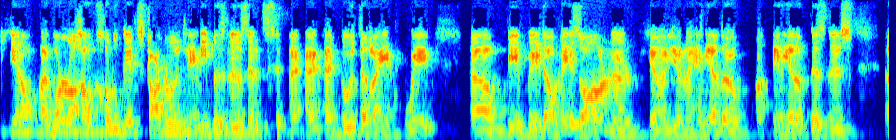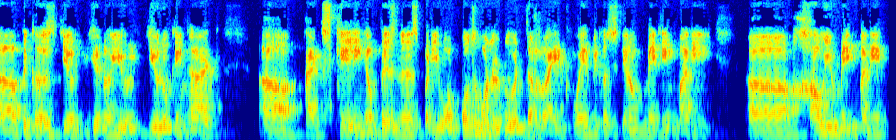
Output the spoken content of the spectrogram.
you know i want to know how, how to get started with any business and, and, and do it the right way uh, be, be it Amazon or you know, you know any other any other business, uh, because you you know you you're looking at uh, at scaling a business, but you also want to do it the right way because you know making money, uh, how you make money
